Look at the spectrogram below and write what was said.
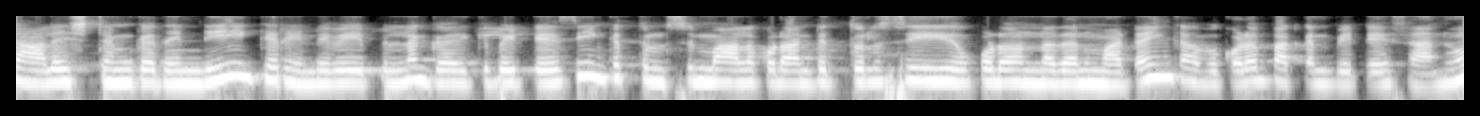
చాలా ఇష్టం కదండి. ఇంకా రెండు వైపులన గరికి పెట్టేసి ఇంకా తులసి మాల కూడా అంటే తులసి కూడా ఉన్నదన్నమాట. ఇంకా అవి కూడా పక్కన పెట్టేశాను.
